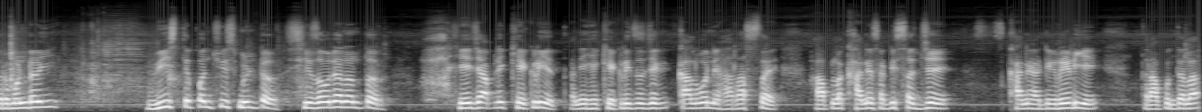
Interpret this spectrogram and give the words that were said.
तर मंडळी वीस ते पंचवीस मिनटं शिजवल्यानंतर हे जे आपली खेकडी आहेत आणि हे खेकडीचं जे कालवण आहे हा रस्ता आहे हा आपला खाण्यासाठी सज्ज आहे खाण्यासाठी रेडी आहे. तर आपण त्याला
